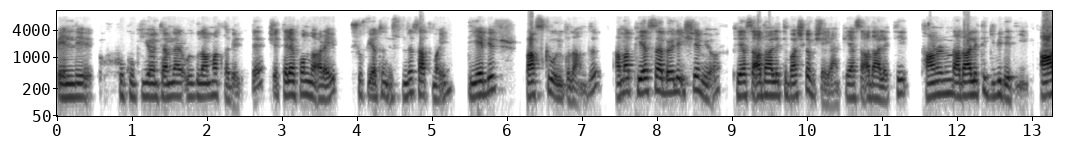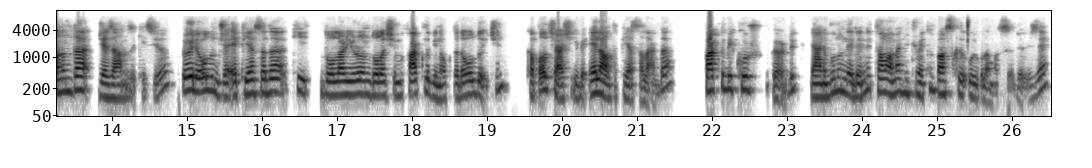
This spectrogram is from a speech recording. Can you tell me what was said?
belli hukuki yöntemler uygulanmakla birlikte işte telefonla arayıp şu fiyatın üstünde satmayın diye bir baskı uygulandı. Ama piyasa böyle işlemiyor. Piyasa adaleti başka bir şey yani. Piyasa adaleti Tanrı'nın adaleti gibi de değil. Anında cezanızı kesiyor. Böyle olunca e, piyasadaki dolar euronun dolaşımı farklı bir noktada olduğu için kapalı çarşı gibi el altı piyasalarda farklı bir kur gördük. Yani bunun nedeni tamamen hükümetin baskı uygulaması dövize.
